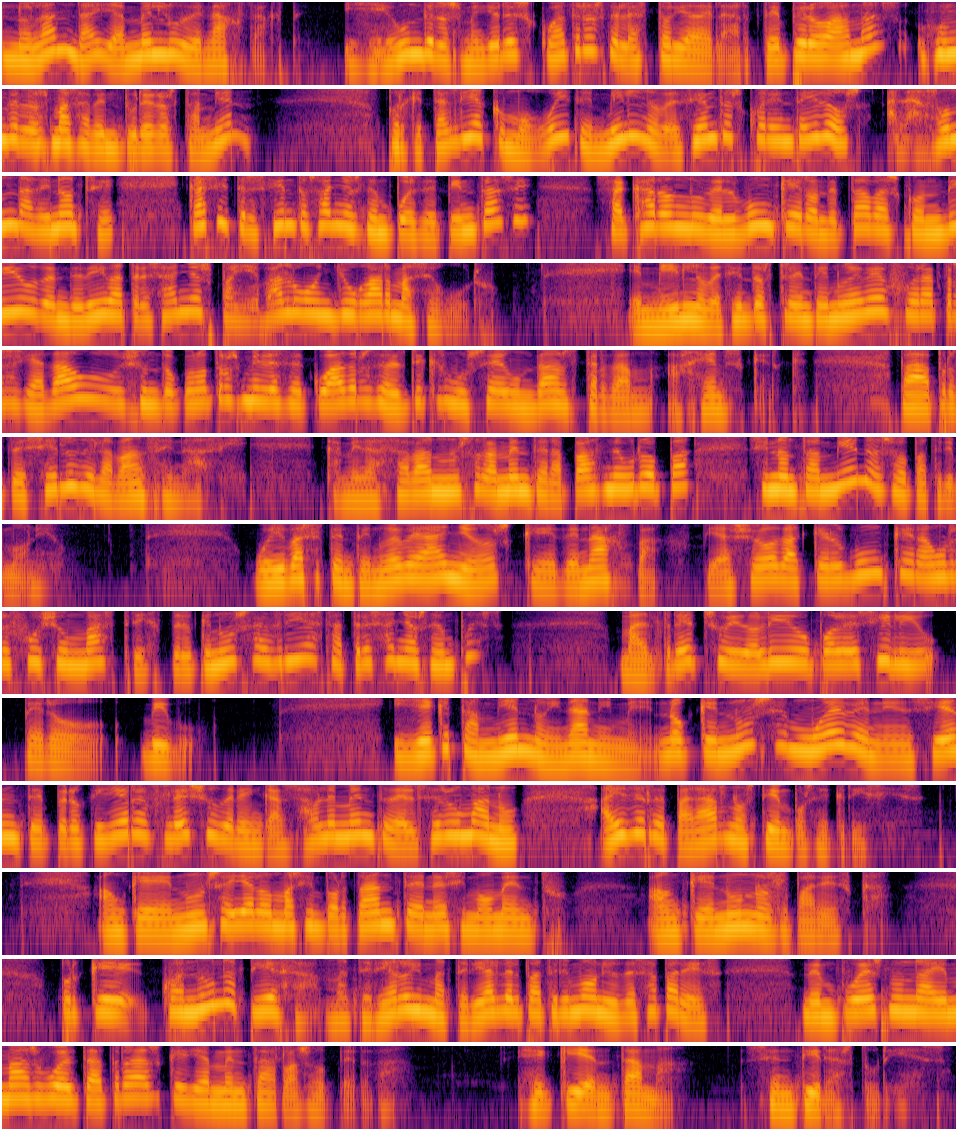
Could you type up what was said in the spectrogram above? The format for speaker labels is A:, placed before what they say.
A: Nolanda llamen de Nachtakt y es uno de los mejores cuadros de la historia del arte, pero además uno de los más aventureros también. Porque tal día como güey de 1942, a la ronda de noche, casi 300 años después de pintarse, sacaron del búnker donde estaba escondido, donde iba tres años, para llevarlo a un lugar más seguro. En 1939 fuera trasladado junto con otros miles de cuadros del Rijksmuseum de Ámsterdam a Hemskerk para protegerlo del avance nazi, que amenazaban no solamente la paz en Europa, sino también el su patrimonio. Hueva 79 años que de Nachtbach viajó de aquel búnker a un refugio en Maastricht del que no saldría hasta tres años después. Maltrecho y dolido por el exilio, pero vivo. Y ye que también no inánime, no que no se mueve ni siente, pero que ye reflejo del incansablemente del ser humano, hay de reparar los tiempos de crisis. Aunque no sea lo más importante en ese momento, aunque no nos lo parezca. Porque cuando una pieza, material o inmaterial del patrimonio, desaparece, después no hay más vuelta atrás que lamentarla o perda. Aquí en Tama, sentir Asturias.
